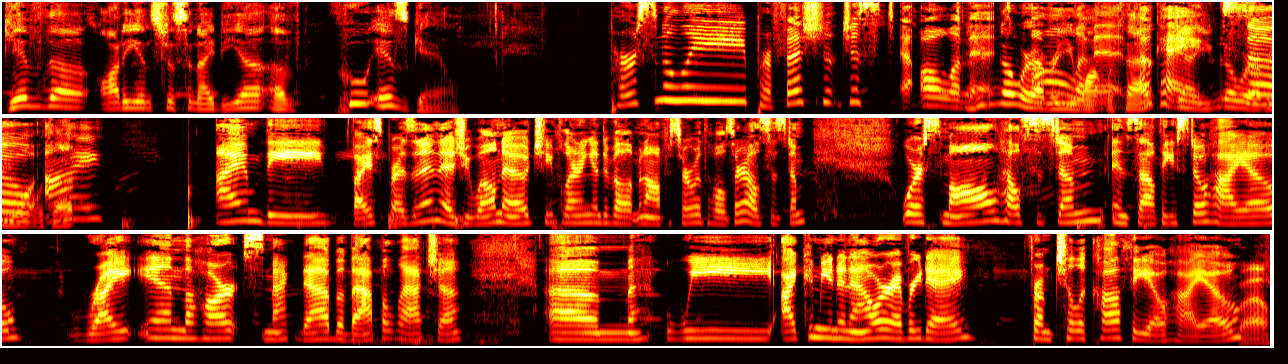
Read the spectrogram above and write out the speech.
give the audience just an idea of who is Gail personally, professional, just all of it. You can go wherever all you want it. with that. Okay. Yeah, you can go wherever so you want with that. I, I'm the vice president, as you well know, chief learning and development officer with Holzer Health System. We're a small health system in southeast Ohio, right in the heart, smack dab of Appalachia. Um, we, I commute an hour every day from Chillicothe, Ohio. Wow.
